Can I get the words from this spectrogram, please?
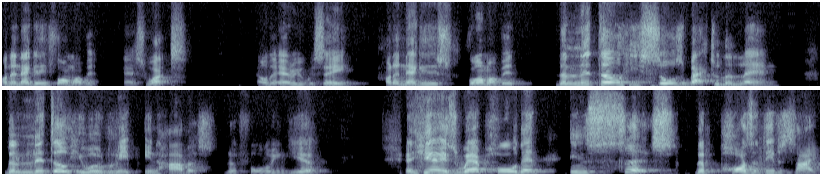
on the negative form of it, as what Elder Ari would say, on the negative form of it, the little he sows back to the land the little he will reap in harvest the following year. And here is where Paul then inserts the positive side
